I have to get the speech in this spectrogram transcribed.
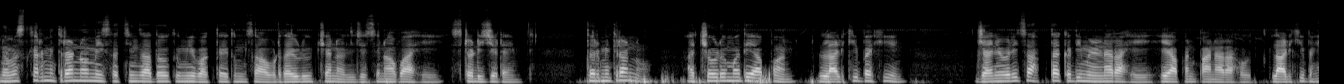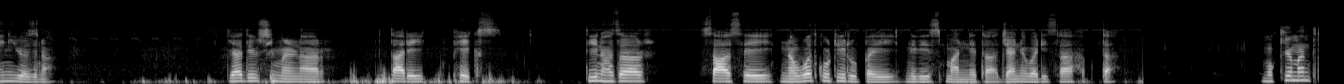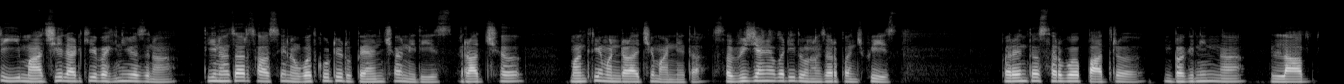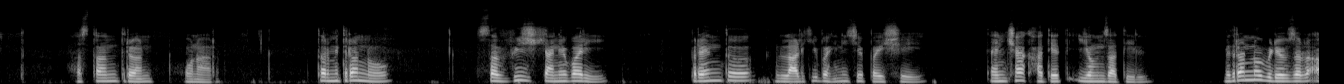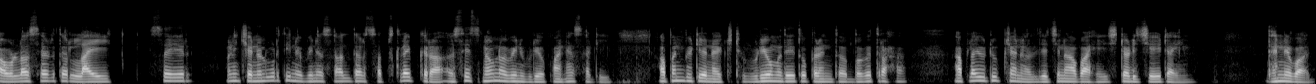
नमस्कार मित्रांनो मी सचिन जाधव. तुम्ही बघताय तुमचा आवडता यूट्यूब चॅनल ज्याचे नाव आहे स्टडीचे टाईम तर मित्रांनो आजच्या व्हिडिओमध्ये आपण लाडकी बहीण जानेवारीचा हप्ता कधी मिळणार आहे हे आपण पाहणार आहोत. लाडकी बहीण योजना. या दिवशी मिळणार तारीख फिक्स. तीन हजार सहाशे नव्वद कोटी रुपये निधीस मान्यता जानेवारीचा हप्ता. मुख्यमंत्री माझी लाडकी बहीण योजना तीन हजार सहाशे नव्वद कोटी रुपयांच्या निधीस राज्य मंत्रिमंडळाची मान्यता. सव्वीस जानेवारी दोन हजार पंचवीसपर्यंत सर्व पात्र भगिनींना लाभ हस्तांतरण होणार. तर मित्रांनो सव्वीस जानेवारीपर्यंत लाडकी बहिणीचे पैसे त्यांच्या खात्यात येऊन जातील. मित्रांनो व्हिडिओ जर आवडला असेल तर लाईक शेअर आणि चॅनलवरती नवीन असाल तर सबस्क्राईब करा असेच नवनवीन व्हिडिओ पाहण्यासाठी. आपण भेटूया नेक्स्ट व्हिडिओमध्ये. तोपर्यंत बघत राहा. आपला यूट्यूब चॅनल ज्याचे नाव आहे स्टडीचे टाईम धन्यवाद.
